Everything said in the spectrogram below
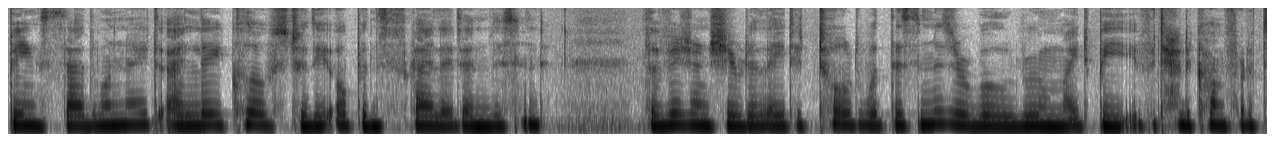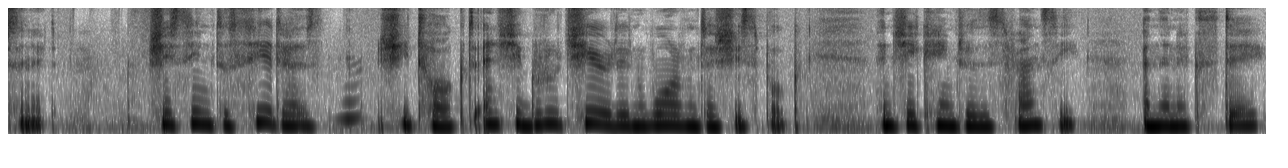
Being sad one night, I lay close to the open skylight and listened. The vision she related told what this miserable room might be if it had comforts in it. She seemed to see it as she talked, and she grew cheered and warmed as she spoke. Then she came to this fancy, and the next day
